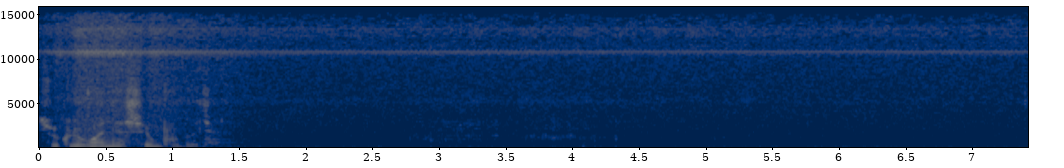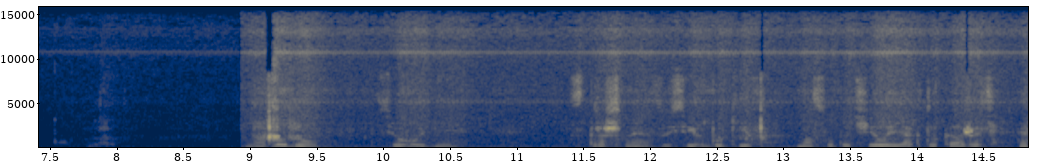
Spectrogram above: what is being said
що клювання ще будуть. Народу сьогодні страшне. З усіх боків нас оточили, як то кажуть.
